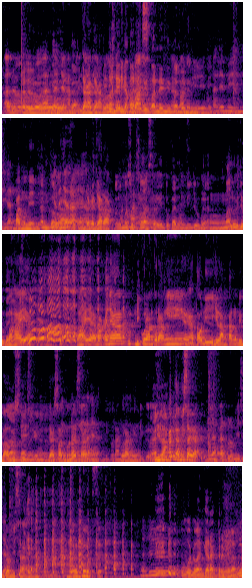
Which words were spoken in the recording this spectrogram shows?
Aduh, Aduh. Anda jangan Enggak, bicara jangan jangan ini Pandemi, tidak membahas pandemi, pandemi, Eh, pandemi. pandemi ini pandemi ini kan. pandemi ini Kan Jaga jarak ya. jaga jarak Kalau masuk klaster itu kan ini juga malu juga. ya. bahaya bahaya makanya dikurang-kurangi atau dihilangkan lebih bagus sih Hilangkan, ya. kebiasaan Dikurangi kebiasaan lah ya, dikurangi. Kurangi ya. Dikurangi. dihilangkan nggak bisa ya kan belum bisa. belum bisa Belum bisa. Aduh. Pembunuhan karakter memang.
